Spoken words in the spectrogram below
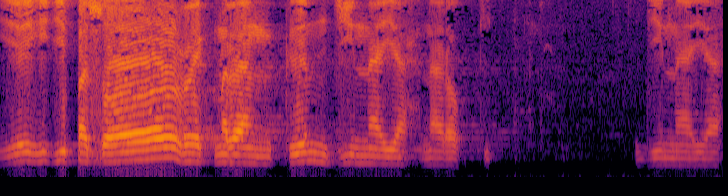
Ye hiji pasol rek nerangkeun jinayah naroki. Jinayah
